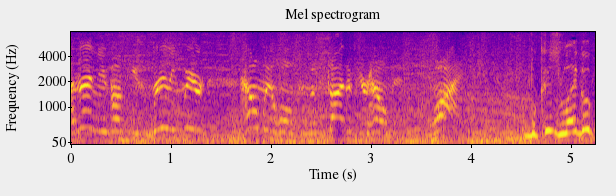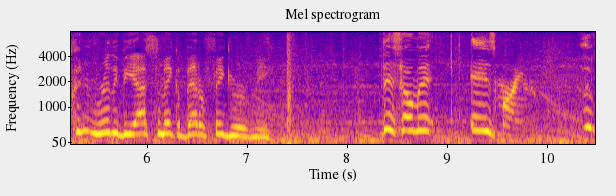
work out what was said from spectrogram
And then you got these really weird helmet holes in the side of your helmet. Why? Because Lego couldn't really be asked to make a better figure of me. This helmet is Mine. the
